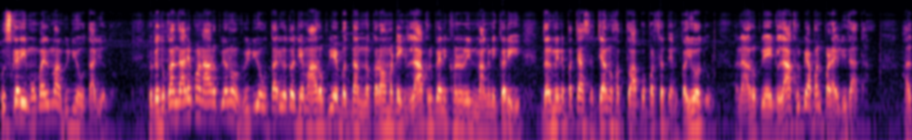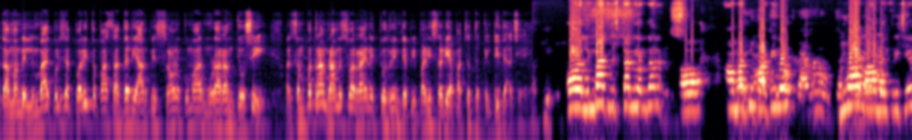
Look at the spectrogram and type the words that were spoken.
ઉશ્કેરી મોબાઈલમાં વીડિયો ઉતાર્યો હતો. જોકે દુકાનદારે પણ આરોપીઓનો વીડિયો ઉતાર્યો હતો, જેમાં આરોપીએ બદનામ ન કરવા માટે એક લાખ રૂપિયાની ખંડણીની માગણી કરી દર મહિને પચાસ હજારનો હપ્તો આપવો પડશે તેમ કહ્યું હતું. અને આરોપીએ એક લાખ રૂપિયા પણ પડાવી લીધા હતા. હાલ તો આ મામલે લિંબાયત પોલીસે ત્વરિત તપાસ હાથ ધરી આરોપી શ્રવણકુમાર, મુળારામ જોશી અને સંપતરામ રામેશ્વર રાયને ચૌધરીને ઝડપી પાડી સળિયા પાછળ ધકેલી દીધા છે. લિંબાયત વિસ્તારની અંદર આમ આદમી પાર્ટીનો યુવા મહામંત્રી છે,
